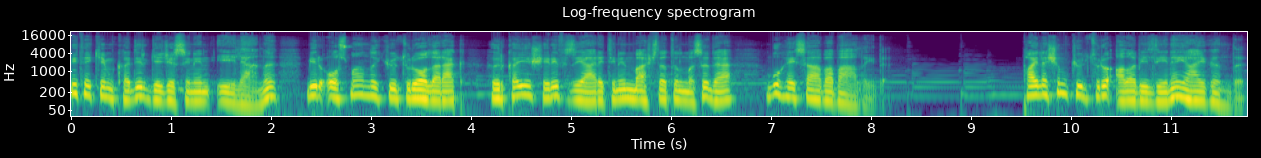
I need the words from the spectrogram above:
Nitekim Kadir Gecesi'nin ilanı bir Osmanlı kültürü olarak Hırkayı Şerif ziyaretinin başlatılması da bu hesaba bağlıydı. Paylaşım kültürü alabildiğine yaygındı.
